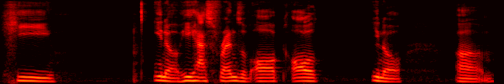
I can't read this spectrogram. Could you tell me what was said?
he, you know, he has friends of all all, you know, um,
